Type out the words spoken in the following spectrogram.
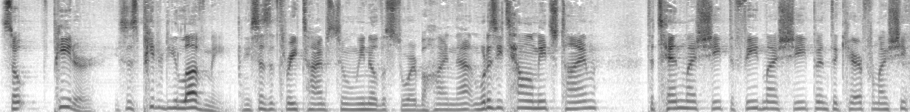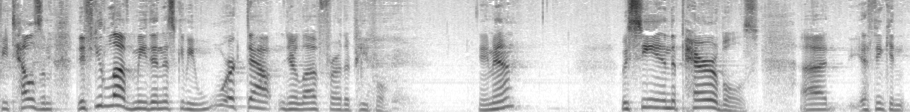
So, Peter, he says, Peter, do you love me? And he says it three times to him. We know the story behind that. And what does he tell him each time? to tend my sheep, to feed my sheep, and to care for my sheep. He tells them, if you love me, then this can be worked out in your love for other people. Amen? We see in the parables, uh, I think in,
